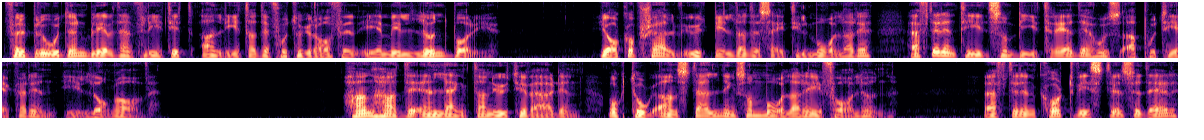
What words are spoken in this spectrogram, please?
för brodern blev den flitigt anlitade fotografen Emil Lundborg. Jakob själv utbildade sig till målare efter en tid som biträde hos apotekaren i Långav. Han hade en längtan ut i världen och tog anställning som målare i Falun. Efter en kort vistelse där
